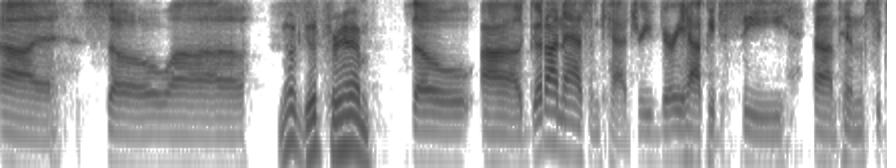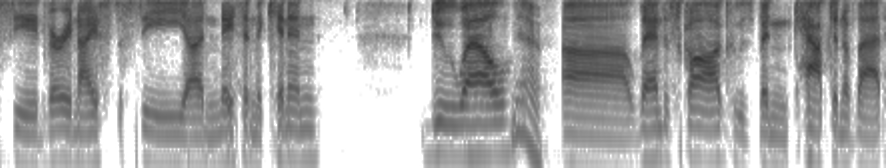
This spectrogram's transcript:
Uh, so, uh, No, good for him. so uh, good on Nazem Kadri. Very happy to see um, him succeed. Very nice to see uh, Nathan MacKinnon do well. Yeah. Uh, Landeskog, who's been captain of that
